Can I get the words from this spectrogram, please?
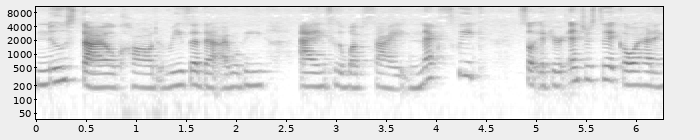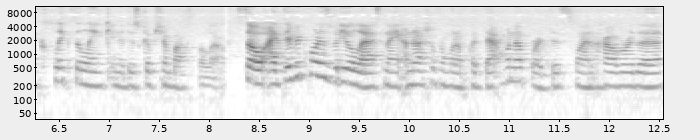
new style called Riza that I will be adding to the website next week. So if you're interested, go ahead and click the link in the description box below. So I did record this video last night. I'm not sure if I'm going to put that one up or this one. However, the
